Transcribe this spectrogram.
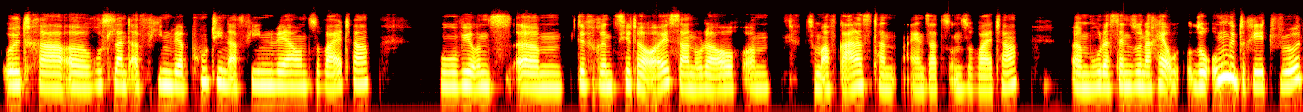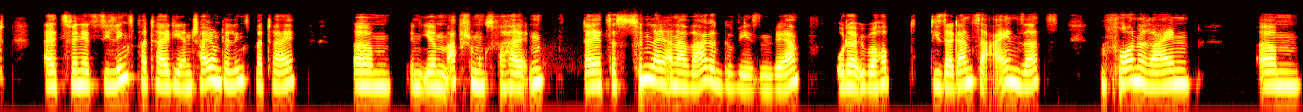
ultra äh, Russland-affin wäre, Putin-affin wäre und so weiter, wo wir uns ähm, differenzierter äußern oder auch ähm, zum Afghanistan-Einsatz und so weiter, ähm, wo das dann so nachher so umgedreht wird, als wenn jetzt die Linkspartei, die Entscheidung der Linkspartei ähm, in ihrem Abstimmungsverhalten da jetzt das Zündlein an der Waage gewesen wäre oder überhaupt dieser ganze Einsatz vornherein ähm,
